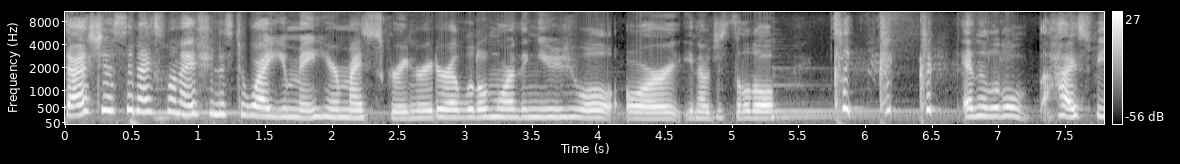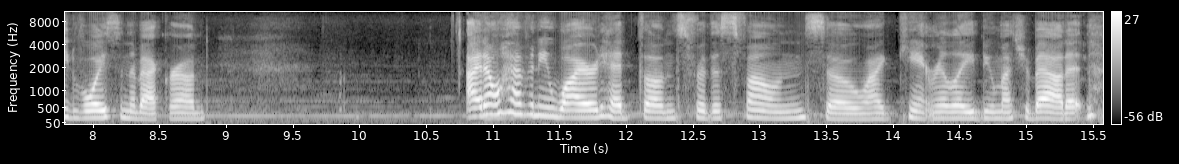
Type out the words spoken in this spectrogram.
that's just an explanation as to why you may hear my screen reader a little more than usual, or, you know, just a little click, click, click, and a little high speed voice in the background. I don't have any wired headphones for this phone, so I can't really do much about it.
